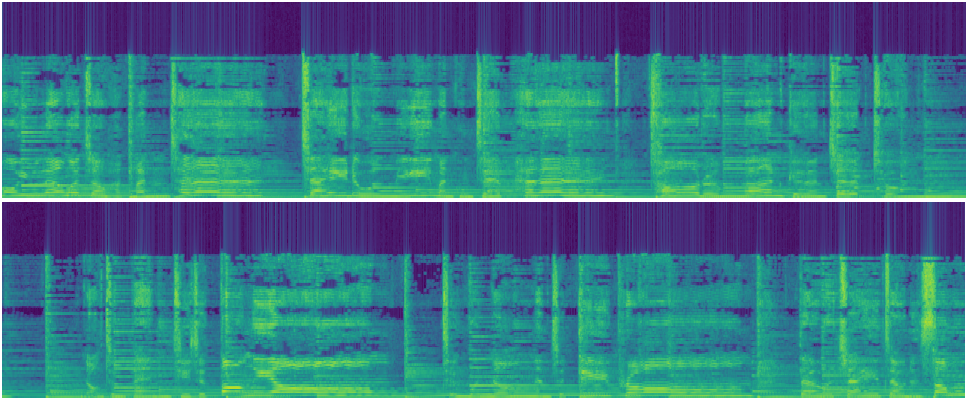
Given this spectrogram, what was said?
รู้อยู่แล้วว่าเจ้าหักมันแท้ใจดวง เจ็บแพงทรมานเกินจะทน น้องจำเป็นที่จะต้องยอม ถึงว่าน้องนั้นจะดีพร้อม แต่ว่าใจเจ้านั้นสมยอม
